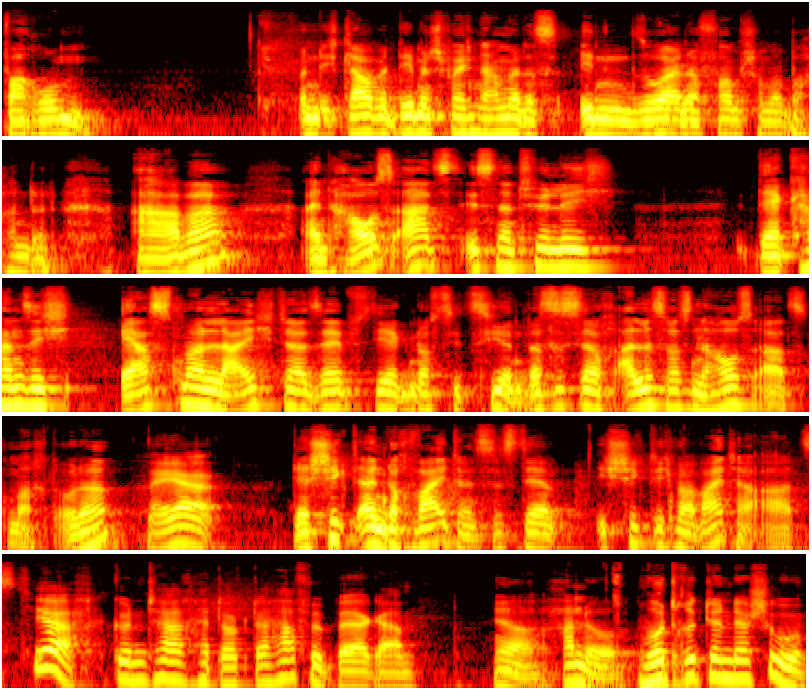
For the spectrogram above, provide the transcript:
Warum? Und ich glaube, dementsprechend haben wir das in so einer Form schon mal behandelt. Aber ein Hausarzt ist natürlich, der kann sich erstmal leichter selbst diagnostizieren. Das ist ja auch alles, was ein Hausarzt macht, oder? Naja, Der schickt einen doch weiter. Das ist der, ich schick dich mal weiter, Arzt. ja, guten Tag, Herr Dr. Haffelberger. Ja, hallo. Wo drückt denn der Schuh?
